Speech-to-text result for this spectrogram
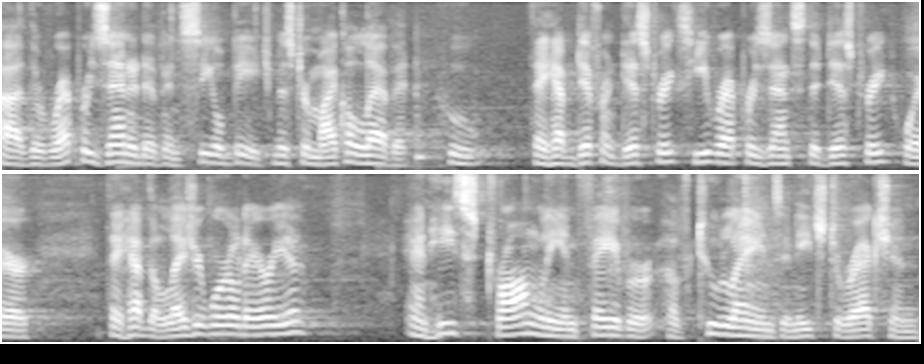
uh, the representative in Seal Beach, Mr. Michael Levitt, who, they have different districts, he represents the district where they have the Leisure World area, and he's strongly in favor of two lanes in each direction,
